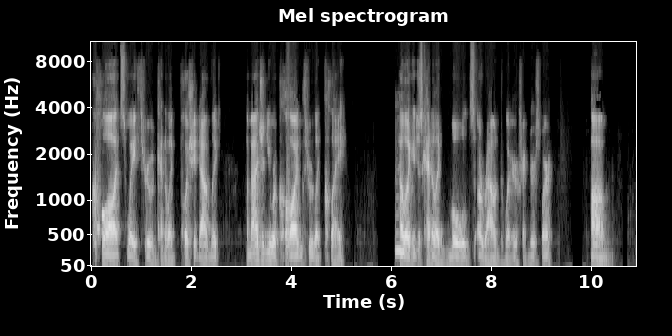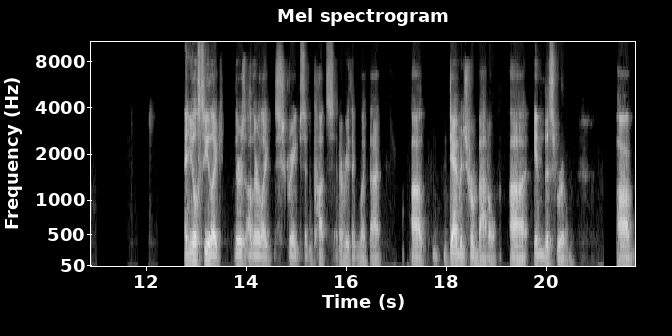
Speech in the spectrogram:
claw its way through and kind of like push it down. Like imagine you were clawing through like clay. How Mhm. like it just kind of like molds around where your fingers were. Um and you'll see like there's other like scrapes and cuts and everything like that uh damage from battle uh in this room. Um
